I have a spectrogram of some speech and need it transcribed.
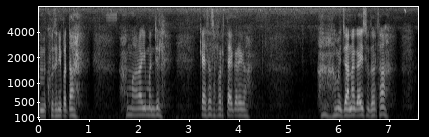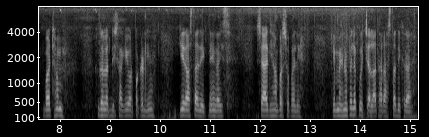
हमें खुद नहीं पता। हमारा ये मंजिल कैसा सफ़र तय करेगा? हमें जाना गाइस उधर था बट हम गलत दिशा की ओर पकड़ लिए। ये रास्ता देखते हैं गाइस शायद यहाँ पर सो पहले, ये महीनों पहले कोई चला था, रास्ता दिख रहा है।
